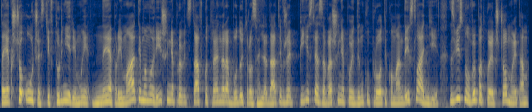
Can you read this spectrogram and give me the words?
Та якщо участі в турнірі ми не прийматимемо, рішення про відставку тренера будуть розглядати вже після завершення поєдинку проти команди Ісландії. Звісно, у випадку, якщо ми там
